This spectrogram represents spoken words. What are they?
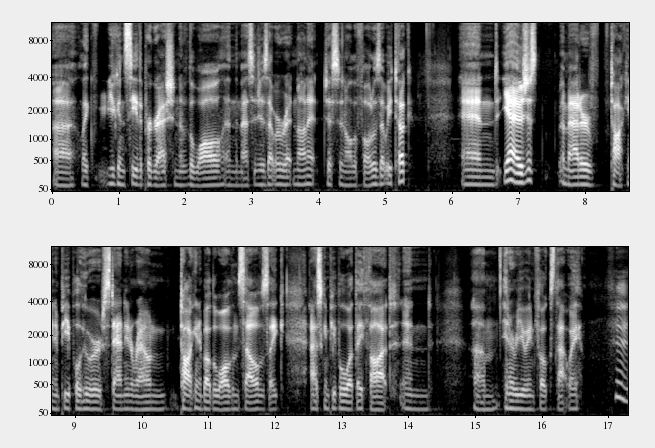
uh, like you can see the progression of the wall and the messages that were written on it just in all the photos that we took and yeah, it was just a matter of talking to people who were standing around talking about the wall themselves, like asking people what they thought and um, interviewing folks that way. Hmm.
